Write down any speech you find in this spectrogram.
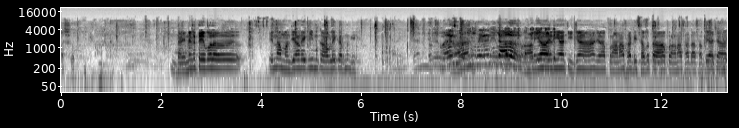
ਆਸ਼ੋ ਡਾਈਨਿੰਗ ਟੇਬਲ ਇਹਨਾਂ ਮੰਜਿਆਂ ਦੇ ਕੀ ਮੁਕਾਬਲੇ ਕਰਨਗੇ? ਪੁਰਾਣੀਆਂ ਜਿਹੜੀਆਂ ਚੀਜ਼ਾਂ ਜਿਹੜਾ ਪੁਰਾਣਾ ਸਾਡੀ ਸਭਤਾ ਪੁਰਾਣਾ ਸਾਡਾ ਸੱਭਿਆਚਾਰ।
